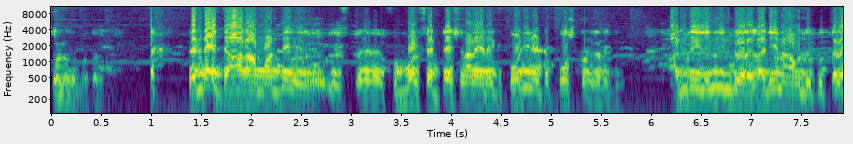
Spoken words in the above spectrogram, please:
சொல்லுங்க மக்கள். ரெண்டாயிரத்தி ஆறாம் ஆண்டு ஃபுட்பால் ஃபெடரேஷனால எனக்கு கோஆர்டினேட்டர் போஸ்ட் ஒன்று கிடைக்கும் அன்றையிலேருந்து இன்று வரை காட்டியும் நான் வந்து புத்தள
